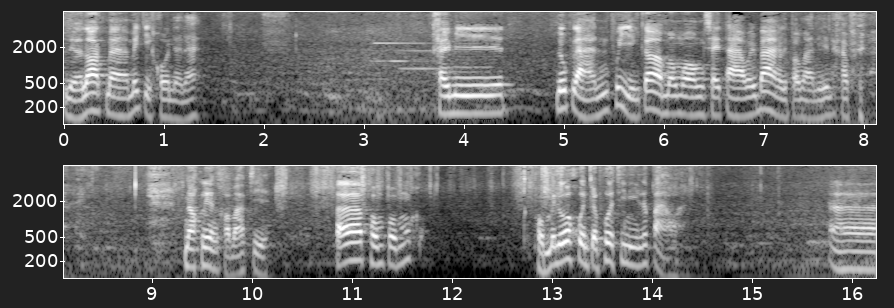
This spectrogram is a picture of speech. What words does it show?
เหลือรอดมาไม่กี่คนนะนะ ใครมี ลูกหลานผู้หญิงก็มองมองๆสายตาไว้บ้างอะไรประมาณนี้นะครับ นอกเรื่องขอมาฟจีเออผมผม ผมไม่รู้ว่าควรจะพูดที่นี้หรือเปล่าเอ่อ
